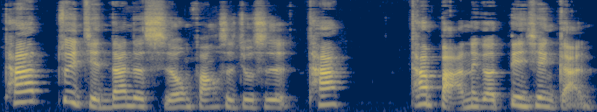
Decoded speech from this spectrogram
它最简单的使用方式，就是它它把那个电线杆。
